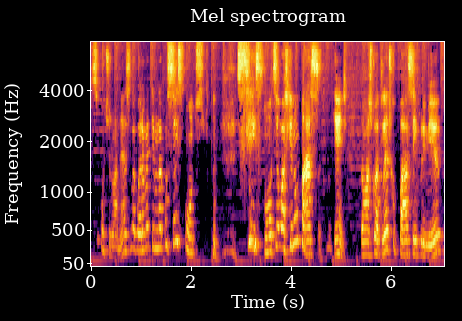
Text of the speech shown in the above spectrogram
se continuar nessa, o Laguaira vai terminar com seis pontos. seis pontos eu acho que não passa, entende? Então acho que o Atlético passa em primeiro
